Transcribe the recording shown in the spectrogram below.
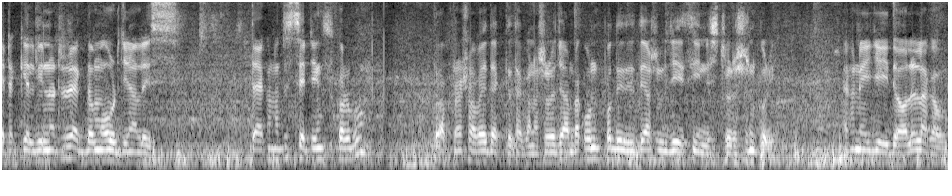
এটা কেলভিনেটর একদম অরিজিনাল এসি তো এখন হচ্ছে সেটিংস করব, তো আপনারা সবাই দেখতে থাকুন। আসলে যে আমরা কোন পদ্ধতিতে আসলে যে এসি ইনস্টলেশন করি, এখন এই যে এই দেওয়ালে লাগাবো।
